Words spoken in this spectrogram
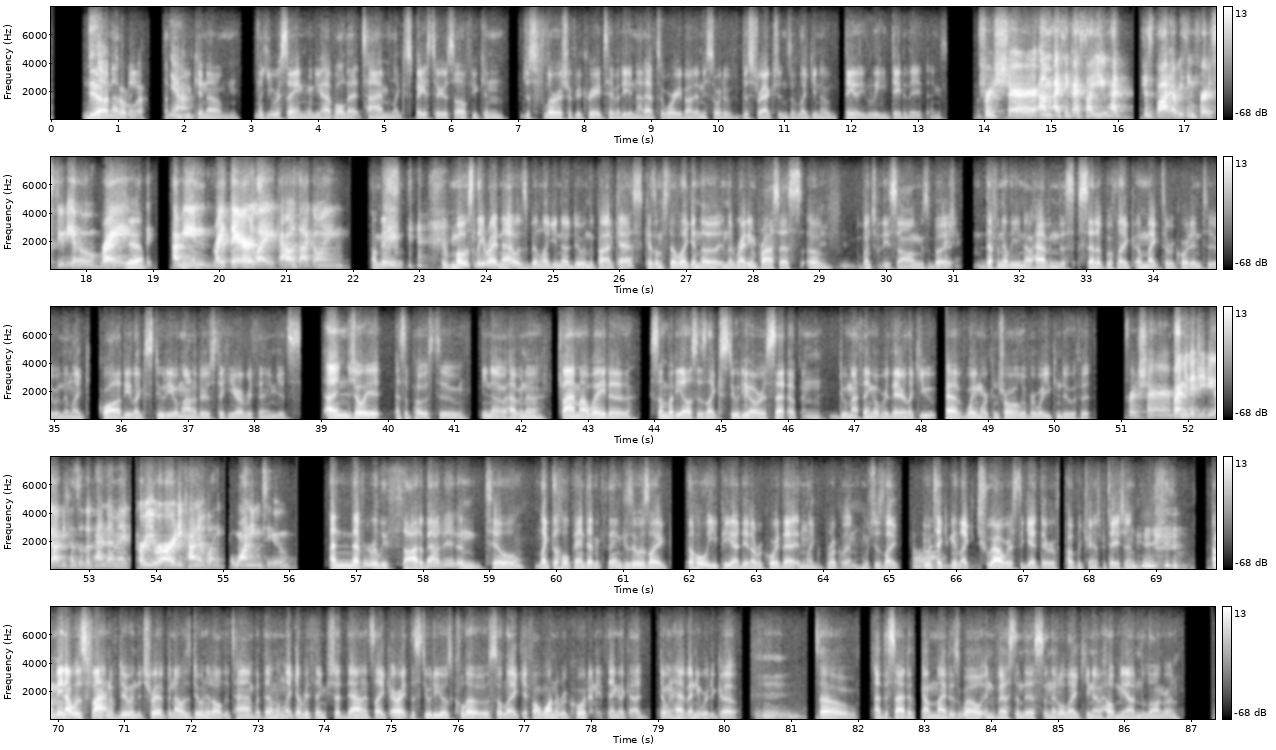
Yeah, yeah totally. I think, I think yeah. you can, um, like you were saying, when you have all that time and like space to yourself, you can just flourish with your creativity and not have to worry about any sort of distractions of like you know daily day-to-day things for sure. Um, I think I saw you had just bought everything for a studio, right? Yeah. I mean, right there, like, how is that going? I mean, mostly right now it's been like you know doing the podcast because I'm still like in the in the writing process of mm-hmm. a bunch of these songs, but sure. definitely you know having this setup with like a mic to record into and then like quality like studio monitors to hear everything. It's I enjoy it as opposed to you know having to find my way to somebody else's like studio or setup and do my thing over there. Like you have way more control over what you can do with it. For sure. But I mean, did you do that because of the pandemic or you were already kind of like wanting to? I never really thought about it until like the whole pandemic thing because it was like the whole EP I did, I recorded that in like Brooklyn, which is like oh. it would take me like two hours to get there with public transportation. I mean, I was fine with doing the trip and I was doing it all the time, but then when mm-hmm. like everything shut down, it's like, all right, the studio's closed. So like if I want to record anything, like I don't have anywhere to go. Mm. So I decided I might as well invest in this and it'll like, you know, help me out in the long run.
